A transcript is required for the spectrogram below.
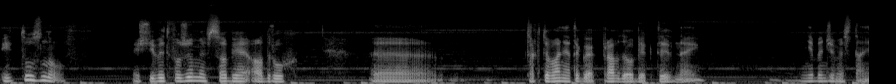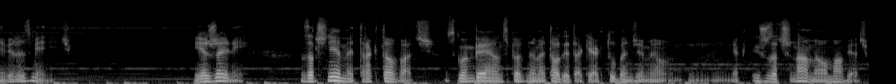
I tu znów, jeśli wytworzymy w sobie odruch traktowania tego jak prawdy obiektywnej, nie będziemy w stanie wiele zmienić. Jeżeli zaczniemy traktować, zgłębiając pewne metody, takie jak tu będziemy, jak już zaczynamy omawiać,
